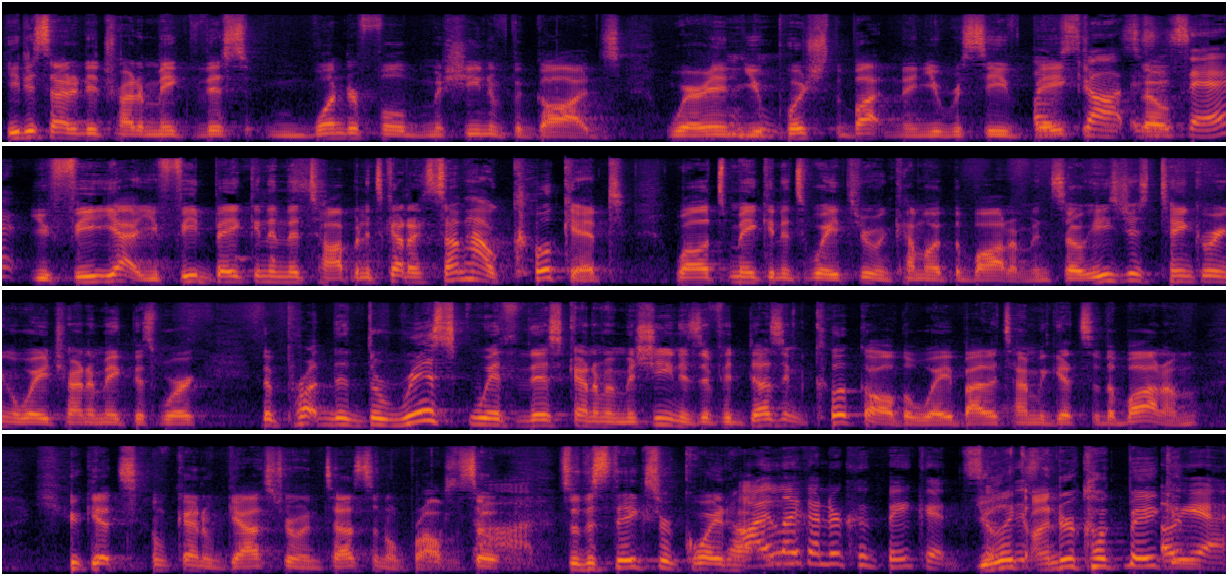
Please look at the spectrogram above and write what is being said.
he decided to try to make this wonderful machine of the gods, wherein you mm-hmm. push the button and you receive Oh, bacon. stop. Is this it? You feed, yeah, you feed bacon in the top, and it's got to somehow cook it while it's making its way through and come out the bottom. And so he's just tinkering away trying to make this work. The, pro- the, the risk with this kind of a machine is if it doesn't cook all the way by the time it gets to the bottom, you get some kind of gastrointestinal problem. so, stop. so the stakes are quite high. I like undercooked bacon. so You like undercooked bacon? Oh, yeah.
